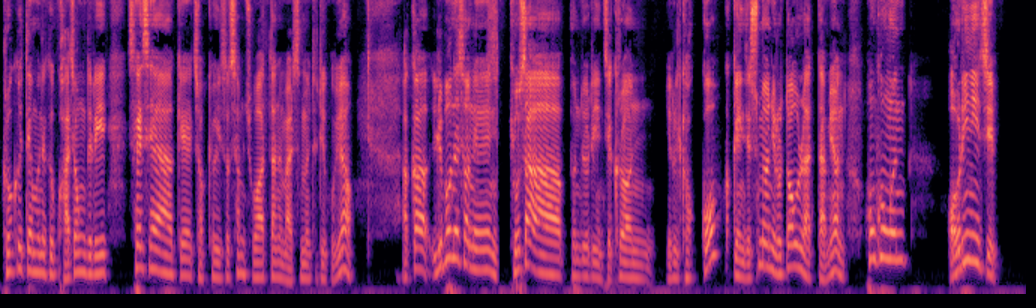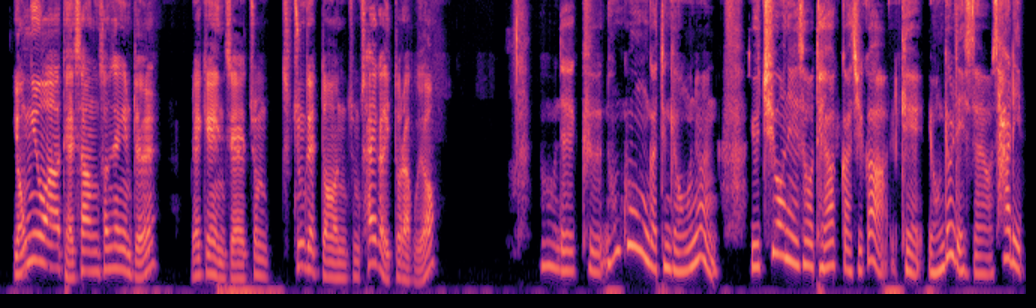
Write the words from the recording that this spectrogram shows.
그렇기 때문에 그 과정들이 세세하게 적혀 있어 참 좋았다는 말씀을 드리고요. 아까 일본에서는 교사분들이 이제 그런 일을 겪고 그게 이제 수면 위로 떠올랐다면 홍콩은 어린이집 영유아 대상 선생님들에게 이제 좀 집중됐던 좀 차이가 있더라고요. 어, 네, 그 홍콩 같은 경우는 유치원에서 대학까지가 이렇게 연결돼 있어요. 사립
